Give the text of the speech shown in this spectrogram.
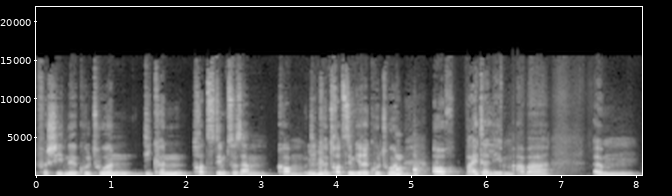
verschiedene Kulturen, die können trotzdem zusammenkommen und die können trotzdem ihre Kulturen auch weiterleben. Aber ähm,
